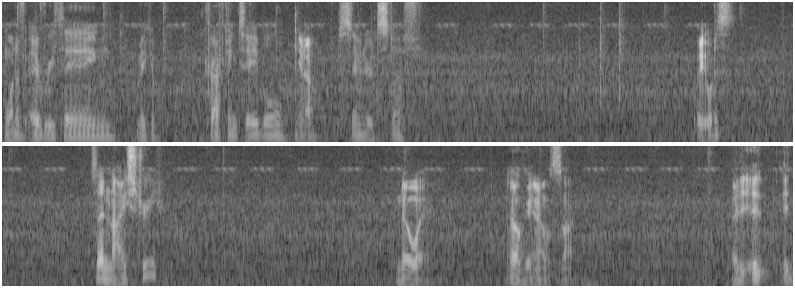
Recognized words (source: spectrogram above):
one of everything, make a crafting table, you know, standard stuff. Wait, what is... Is that an ice tree? No way. Okay, no, it's not. It, it, it,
